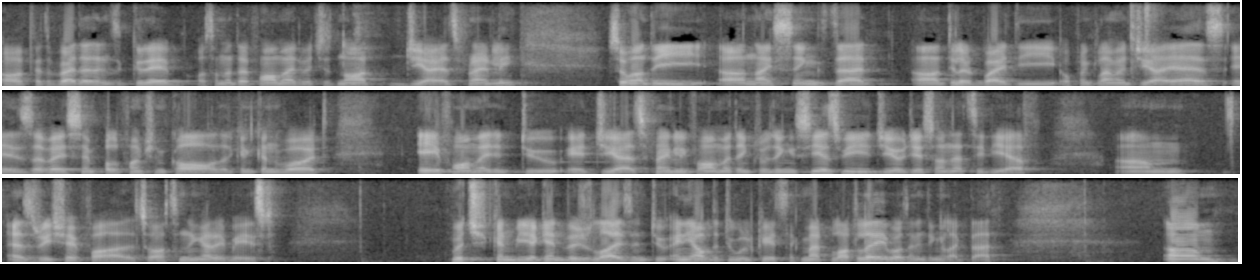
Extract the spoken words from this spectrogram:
or if it's weather, then it's GRIB or some other format which is not GIS friendly. So one of the uh, nice things that uh, delivered by the OpenClimate GIS is a very simple function call that can convert a format into a GIS friendly format, including CSV, GeoJSON, netcdf. Um, as reshape files or something array based, which can be again visualized into any of the toolkits like matplotlib or anything like that. Um,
